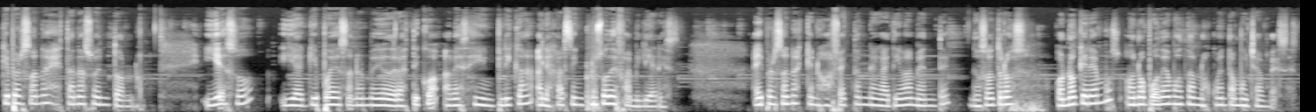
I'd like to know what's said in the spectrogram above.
qué personas están a su entorno. Y eso, y aquí puede sonar medio drástico, a veces implica alejarse incluso de familiares. Hay personas que nos afectan negativamente, nosotros o no queremos o no podemos darnos cuenta muchas veces.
